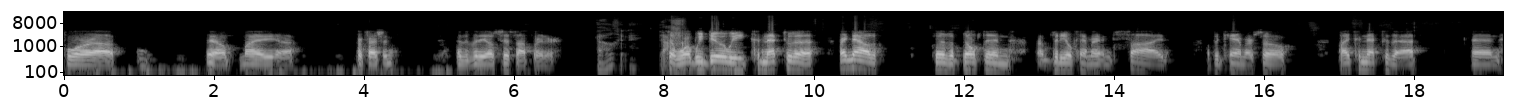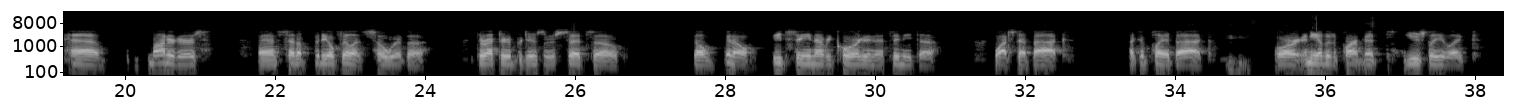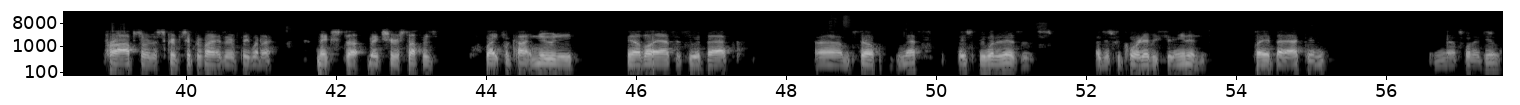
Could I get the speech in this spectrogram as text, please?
for, uh, you know, my uh, profession as a video assist operator. Okay. So what we do, we connect to the, right now, there's a built-in uh, video camera inside of the camera. So I connect to that and have monitors and set up video village. So where the director and producers sit, so they'll, you know, each scene I record, and if they need to watch that back, I can play it back. Mm-hmm. Or any other department, usually like props or the script supervisor, if they want to make stuff, make sure stuff is right for continuity, you know, they'll ask to see it back. Um, so that's basically what it is. It's, I just record every scene and play it back and, and that's what I do.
